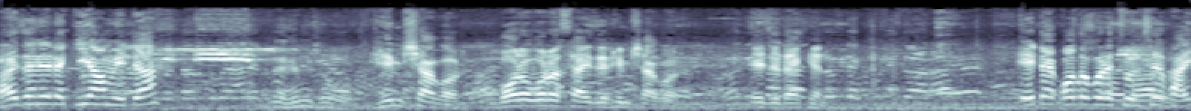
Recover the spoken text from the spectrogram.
ভাইজান এটা কি আম এটা? হিমসাগর বড় বড় সাইজের হিমসাগর। এই যে দেখেন। এটা কত করে চলছে ভাই?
